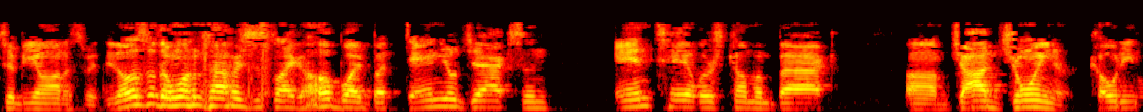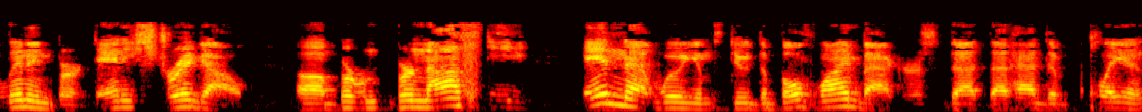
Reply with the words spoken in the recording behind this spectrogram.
To be honest with you, those are the ones I was just like, oh boy. But Daniel Jackson and Taylor's coming back. Um, John Joyner, Cody Lindenberg, Danny Striggow, uh, Ber- Bernosky and Nat Williams, dude, the both linebackers that that had to play, in,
